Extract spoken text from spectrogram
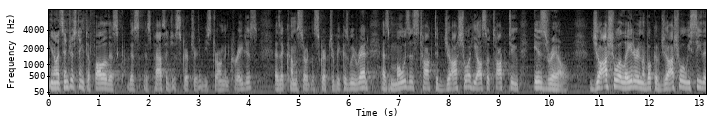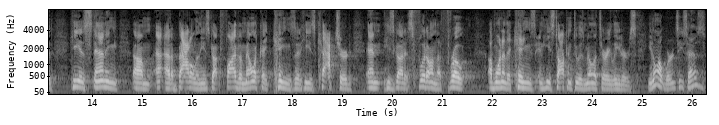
You know, it's interesting to follow this, this, this passage of Scripture to be strong and courageous as it comes throughout the Scripture because we read as Moses talked to Joshua, he also talked to Israel. Joshua, later in the book of Joshua, we see that he is standing um, at a battle and he's got five Amalekite kings that he's captured, and he's got his foot on the throat of one of the kings, and he's talking to his military leaders. You know what words he says?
